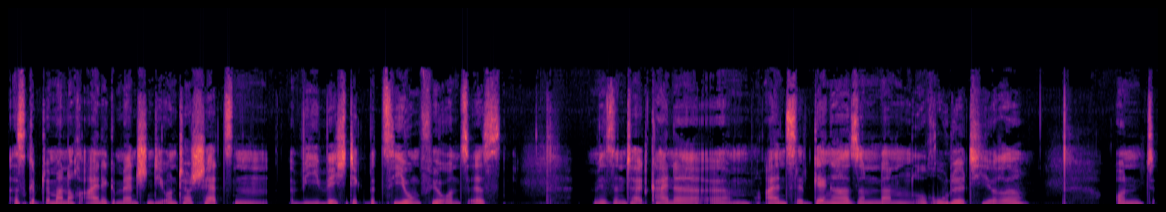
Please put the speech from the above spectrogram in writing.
es gibt immer noch einige Menschen, die unterschätzen, wie wichtig Beziehung für uns ist. Wir sind halt keine ähm, Einzelgänger, sondern Rudeltiere. Und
